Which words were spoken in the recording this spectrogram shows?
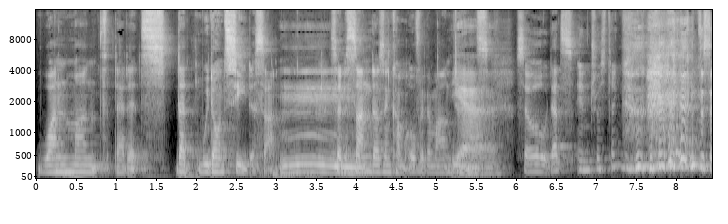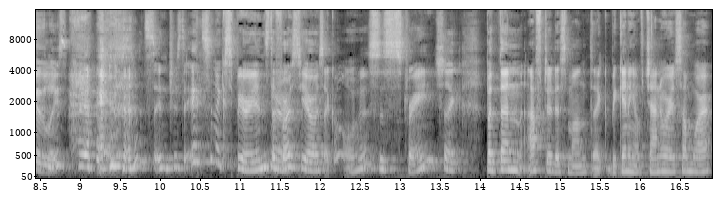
one month that it's that we don't see the sun, mm. so the sun doesn't come over the mountains. Yeah. So that's interesting. to say the least. yeah. it's interesting. It's an experience. The first year I was like, oh, this is strange. Like, but then after this month, like beginning of January somewhere,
